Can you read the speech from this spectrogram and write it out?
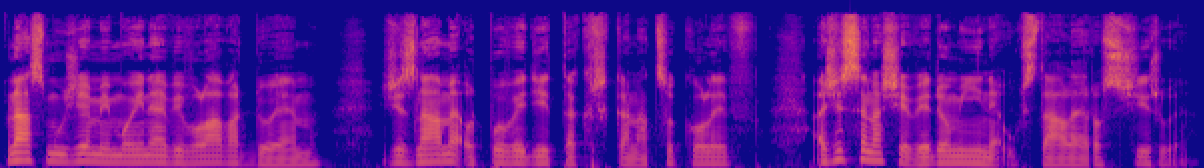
v nás může mimo jiné vyvolávat dojem, že známe odpovědi takřka na cokoliv a že se naše vědomí neustále rozšiřuje.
